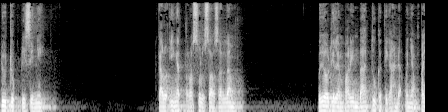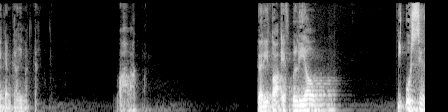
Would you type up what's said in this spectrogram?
duduk di sini. Kalau ingat Rasulullah SAW, beliau dilemparin batu ketika hendak menyampaikan kalimat-kalimat. Allahu Akbar. Dari Taif beliau diusir.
